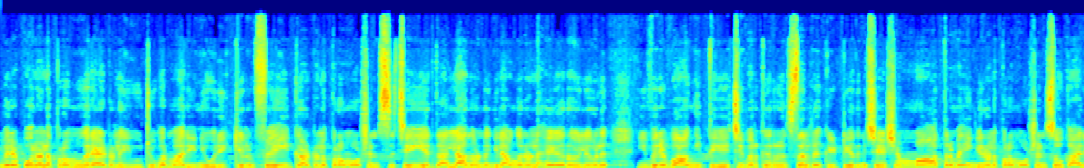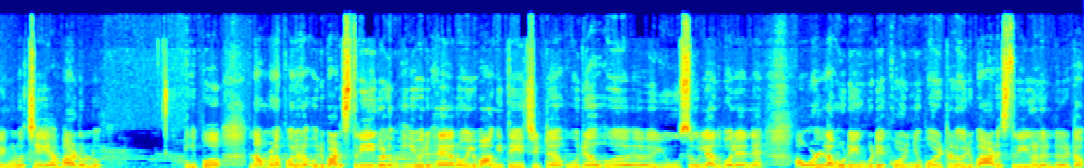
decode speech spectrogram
ഇവരെ പോലുള്ള പ്രമുഖരായിട്ടുള്ള യൂട്യൂബർമാർ ഇനി ഒരിക്കലും ഫേക്ക് ആയിട്ടുള്ള പ്രൊമോഷൻസ് ചെയ്യരുത്. അല്ലാന്നുണ്ടെങ്കിൽ അങ്ങനെയുള്ള ഹെയർ ഓയിലുകൾ ഇവർ വാങ്ങി തേച്ച് ഇവർക്ക് റിസൾട്ട് കിട്ടിയതിന് ശേഷം മാത്രമേ ഇങ്ങനെയുള്ള പ്രൊമോഷൻസോ കാര്യങ്ങളോ ചെയ്യാൻ പാടുള്ളൂ. ഇപ്പോൾ നമ്മളെപ്പോലുള്ള ഒരുപാട് സ്ത്രീകളും ഈ ഒരു ഹെയർ ഓയിൽ വാങ്ങി തേച്ചിട്ട് ഒരു യൂസും ഇല്ല. അതുപോലെ തന്നെ ഉള്ള മുടിയും കൂടി കൊഴിഞ്ഞു പോയിട്ടുള്ള ഒരുപാട് സ്ത്രീകളുണ്ട് കേട്ടോ.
